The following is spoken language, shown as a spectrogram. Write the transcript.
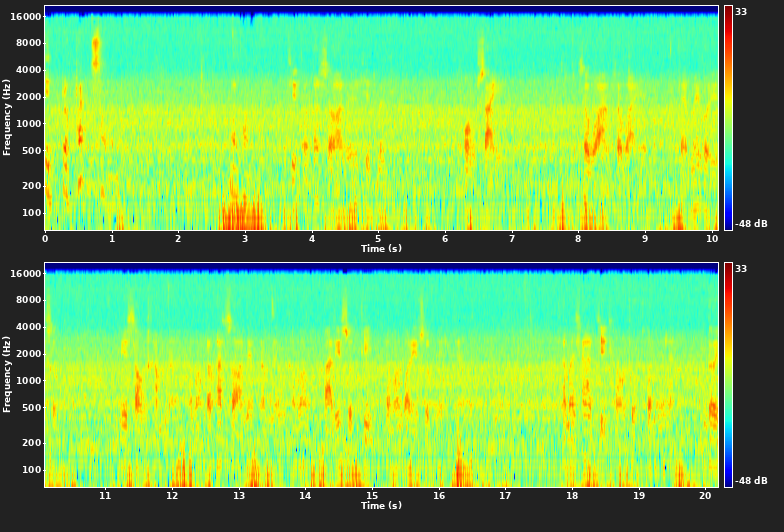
จิตประพัดสอนนะครับจิตประพัดสอนนี่จิตมันผ่องใส สว่างสวัยแต่ไม่บริสุทธิ์ มีสองคำนะคำว่าประพัดสอนเนี่ยคำหนึ่งคำว่าบริสุทธิคำว่าบริสุทธิ์เนี่ยธรรมชาติจิตของทุกคนนี่แหละ โดย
